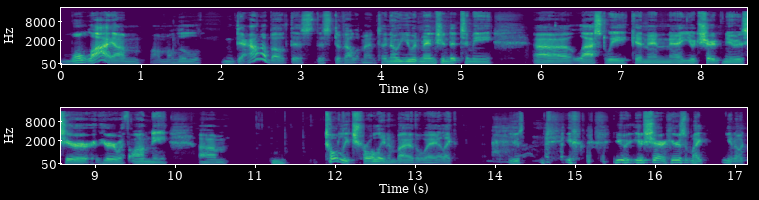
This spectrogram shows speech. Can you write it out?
won't lie. I'm I'm a little down about this this development. I know you had mentioned it to me uh, last week, and then uh, you had shared news here here with Omni. Um, totally trolling him, by the way. Like you, you, you, you share. Here's my you know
